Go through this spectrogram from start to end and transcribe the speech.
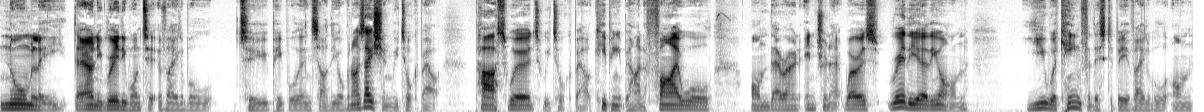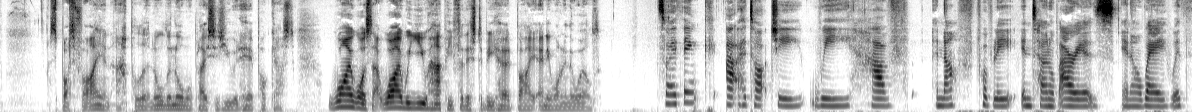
Normally, they only really want it available to people inside the organisation. We talk about passwords, we talk about keeping it behind a firewall on their own intranet. Whereas, really early on, you were keen for this to be available on Spotify and Apple and all the normal places you would hear podcasts. Why was that? Why were you happy for this to be heard by anyone in the world? So I think at Hitachi we have enough probably internal barriers in our way with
